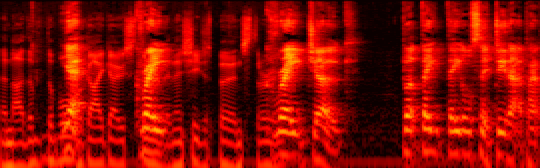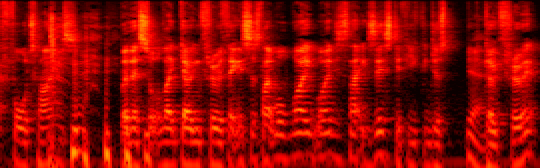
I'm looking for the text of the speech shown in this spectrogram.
And like the, the water Yeah, guy goes through great- it, and then she just burns through. Great joke. But they, they also do that about four times, where they're sort of like going through a thing. It's just like, well, why why does that exist if you can just Yeah. go through it?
